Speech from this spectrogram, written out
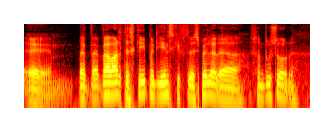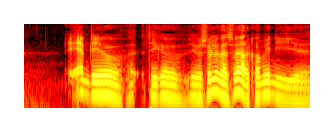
Øh, hvad, hvad, hvad var det, der skete med de indskiftede spillere der, som du så det? Jamen, det er jo, det kan jo, det kan jo selvfølgelig være svært at komme ind i, øh,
